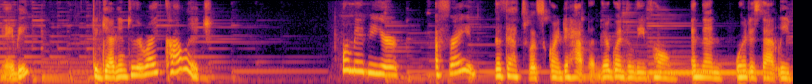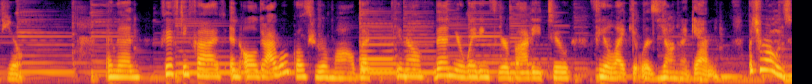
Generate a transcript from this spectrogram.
maybe, to get into the right college. Or maybe you're afraid that that's what's going to happen. They're going to leave home. And then where does that leave you? And then 55 and older, I won't go through them all, but you know, then you're waiting for your body to feel like it was young again. But you're always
